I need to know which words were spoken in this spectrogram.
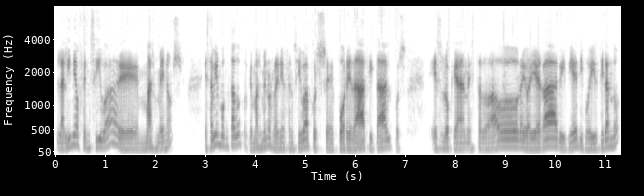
la línea ofensiva, eh, más menos. Está bien montado porque más menos la línea ofensiva, pues eh, por edad y tal, pues es lo que han estado ahora y va a llegar y bien y puede ir tirando,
